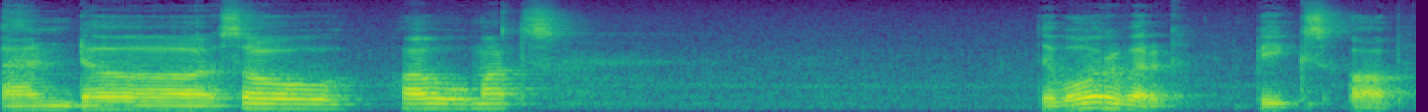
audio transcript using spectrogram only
and uh, so how much the Vorwerk picks up.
